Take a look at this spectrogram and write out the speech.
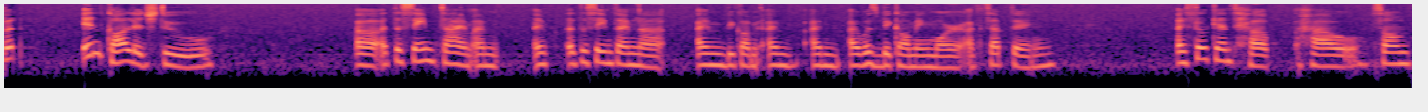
but in college too uh, at the same time i'm i'm at the same time na i'm becoming i'm i'm i was becoming more accepting i still can't help how some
